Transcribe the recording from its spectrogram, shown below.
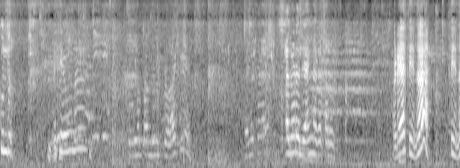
ಕುಂದ್ರು ಅಲ್ಲಿ ನೋಡಲ್ಲಿ ಹೆಂಗ್ ನಗತ್ತಾರ ಹೊಡೆಯತ್ತಿದ ತಿದ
